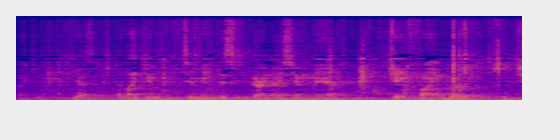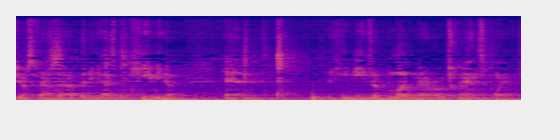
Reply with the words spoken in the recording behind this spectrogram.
Thank you. Yes, I'd like you to meet this very nice young man, Jay Feinberg, who just found out that he has leukemia and he needs a blood marrow transplant.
